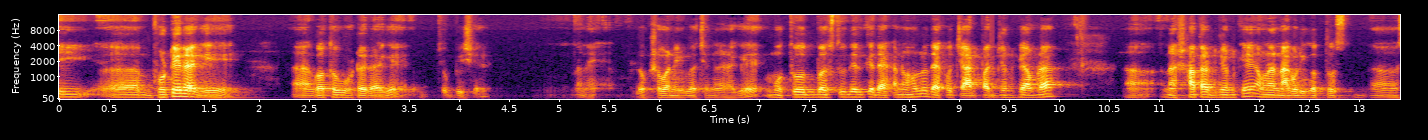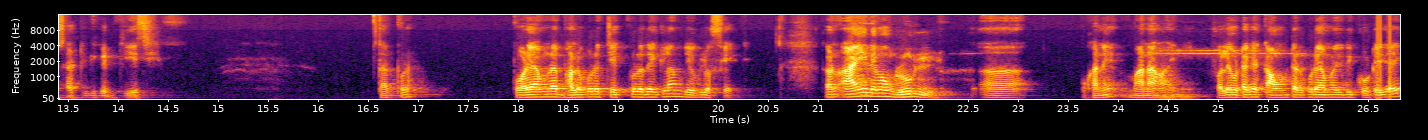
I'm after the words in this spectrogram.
এই ভোটের আগে গত ভোটের আগে, চব্বিশের মানে লোকসভা নির্বাচনের আগে মতো উদ্বাস্তুদেরকে দেখানো হলো। দেখো, চার পাঁচজনকে আমরা না, সাত আটজনকে আমরা নাগরিকত্ব সার্টিফিকেট দিয়েছি। তারপরে? পরে আমরা ভালো করে চেক করে দেখলাম যে ওগুলো ফেক কারণ আইন এবং রুল ওখানে মানা হয়নি। ফলে ওটাকে কাউন্টার করে আমরা যদি কোর্টে যাই,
